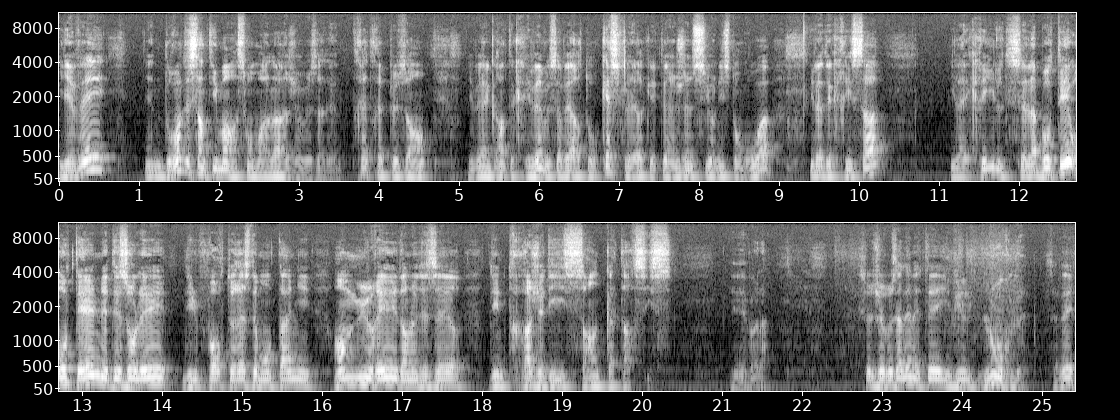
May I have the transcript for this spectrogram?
Il y avait un drôle de sentiment à ce moment-là à Jérusalem, très très pesant. Il y avait un grand écrivain, vous savez, Arthur Kessler, qui était un jeune sioniste hongrois. Il a décrit ça. Il a écrit C'est la beauté hautaine et désolée d'une forteresse de montagne emmurée dans le désert d'une tragédie sans catharsis. Et voilà. Jérusalem était une ville lourde. Vous savez,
